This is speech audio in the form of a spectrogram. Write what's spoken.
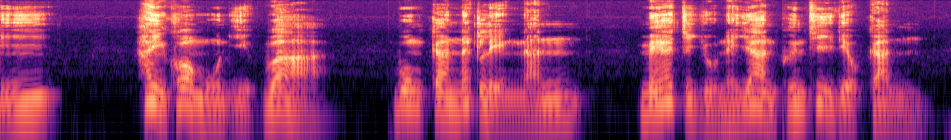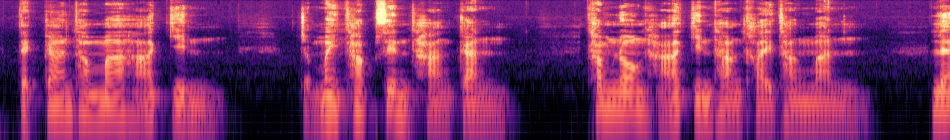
นี้ ให้ข้อมูลอีกว่า วงการนักเลงนั้น แม้จะอยู่ในย่านพื้นที่เดียวกัน แต่การทำมาหากิน จะไม่ทับเส้นทางกันทำนองหากินทางใครทางมัน และ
